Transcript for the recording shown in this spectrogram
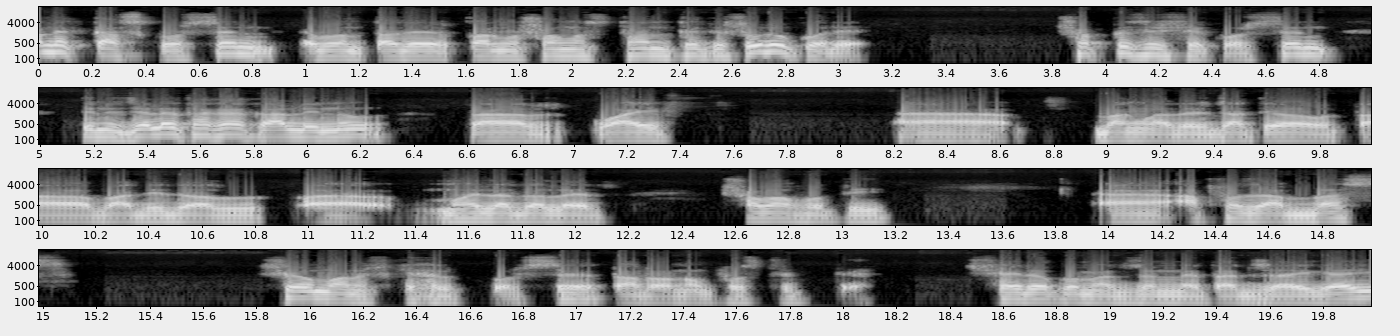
অনেক কাজ করছেন এবং তাদের কর্মসংস্থান থেকে শুরু করে সবকিছু সে করছেন। তিনি জেলে থাকাকালীনও তার ওয়াইফ বাংলাদেশ জাতীয়তাবাদী দল মহিলা দলের সভাপতি আফরোজা আব্বাস, সেও মানুষকে হেল্প করছে তার অনুপস্থিতিতে। সেই রকম একজন নেতার জায়গায়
